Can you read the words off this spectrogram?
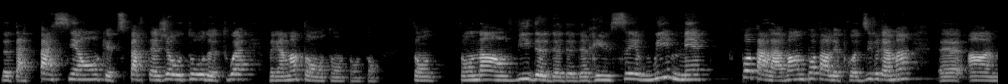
de ta passion que tu partageais autour de toi, vraiment ton, ton, ton, ton, envie de, réussir, oui, mais pas par la vente, pas par le produit, vraiment euh, en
